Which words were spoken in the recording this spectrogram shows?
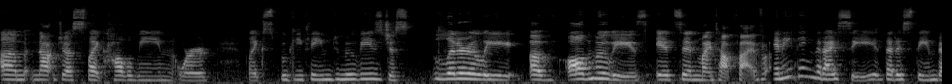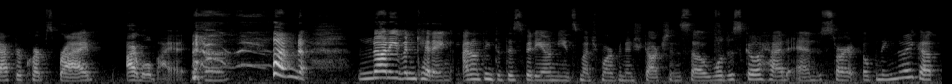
Um, not just like Halloween or like spooky themed movies, just literally of all the movies, it's in my top five. Anything that I see that is themed after Corpse Bride, I will buy it. I'm not, not even kidding. I don't think that this video needs much more of an introduction, so we'll just go ahead and start opening the makeup,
